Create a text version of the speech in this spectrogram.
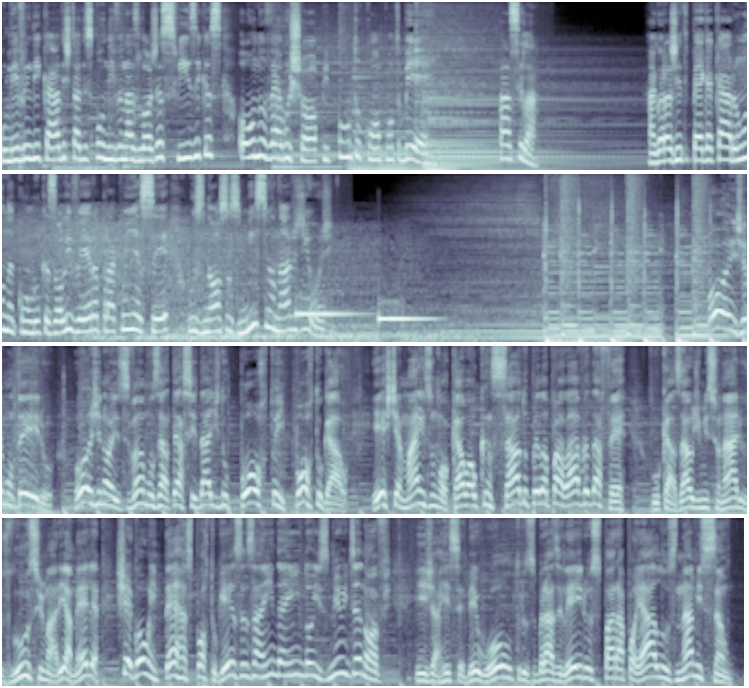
O livro indicado está disponível nas lojas físicas ou no verboshop.com.br. Passe lá. Agora a gente pega carona com Lucas Oliveira para conhecer os nossos missionários de hoje. Oi, G Monteiro! Hoje nós vamos até a cidade do Porto, em Portugal. Este é mais um local alcançado pela palavra da fé. O casal de missionários Lúcio e Maria Amélia chegou em terras portuguesas ainda em 2019 e já recebeu outros brasileiros para apoiá-los na missão.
